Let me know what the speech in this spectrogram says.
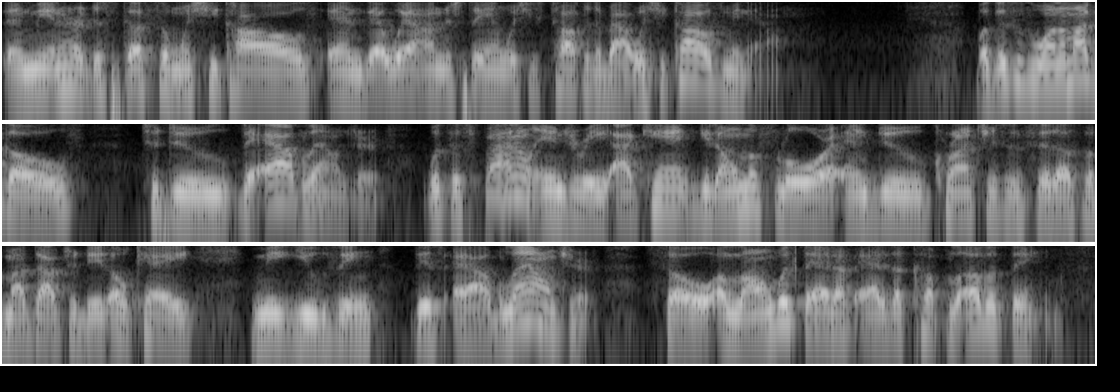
and me and her discuss them when she calls, and that way I understand what she's talking about when she calls me now. But this is one of my goals to do the ab lounger. With the spinal injury, I can't get on the floor and do crunches and sit ups, but my doctor did okay me using this ab lounger. So, along with that, I've added a couple other things.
